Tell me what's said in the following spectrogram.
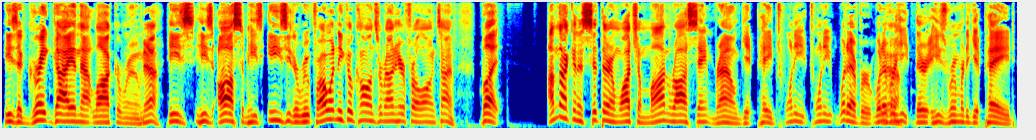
he's a great guy in that locker room. Yeah. He's he's awesome. He's easy to root for. I want Nico Collins around here for a long time. But I'm not going to sit there and watch Amon-Ra St. Brown get paid 20, 20 whatever, whatever Yeah. he there he's rumored to get paid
